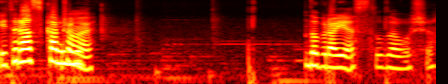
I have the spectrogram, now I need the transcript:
I teraz skaczemy. Dobra, jest, udało się.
